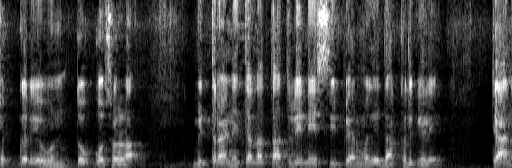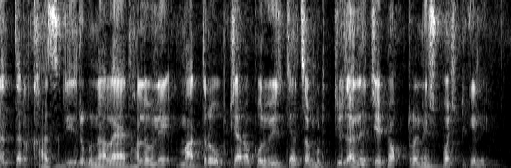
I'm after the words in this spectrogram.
चक्कर येऊन तो कोसळला. मित्रांनी त्याला तातडीने सी पी आरमध्ये दाखल केले. त्यानंतर खाजगी रुग्णालयात हलवले. मात्र उपचारापूर्वीच त्याचा मृत्यू झाल्याचे डॉक्टरांनी स्पष्ट केले.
